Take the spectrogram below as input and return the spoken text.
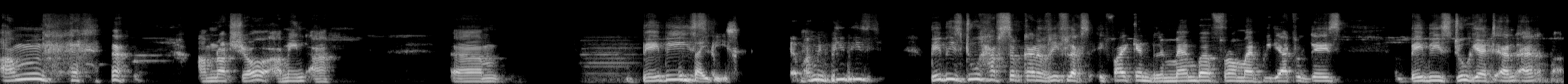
Um, I'm not sure. I mean, uh, um, babies babies i mean babies babies do have some kind of reflux if i can remember from my pediatric days babies do get and, and uh,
